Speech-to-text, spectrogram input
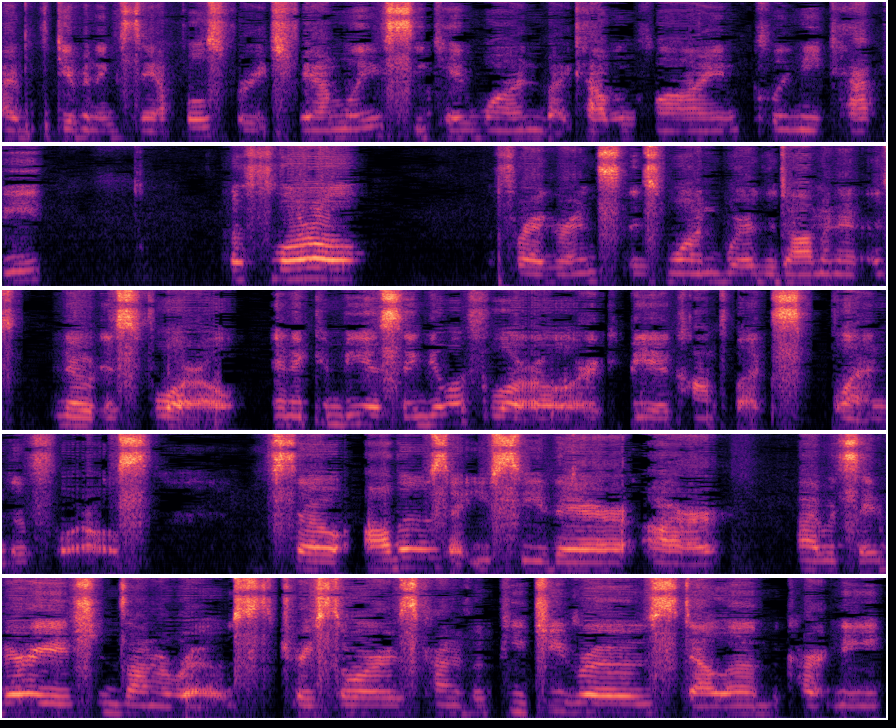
I've given examples for each family, CK1 by Calvin Klein, Clinique Happy. A floral fragrance is one where the dominant is, note is floral, and it can be a singular floral or it can be a complex blend of florals. So all those that you see there are I would say variations on a rose. Tresor is kind of a peachy rose. Stella McCartney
